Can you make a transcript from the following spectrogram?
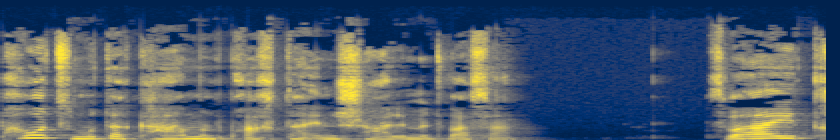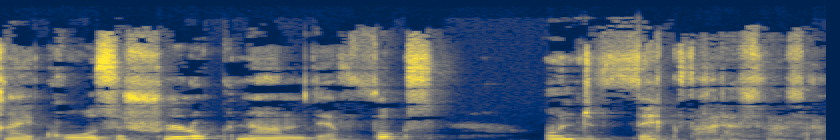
Pauls Mutter kam und brachte eine Schale mit Wasser. Zwei, drei große Schluck nahm der Fuchs und weg war das Wasser.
